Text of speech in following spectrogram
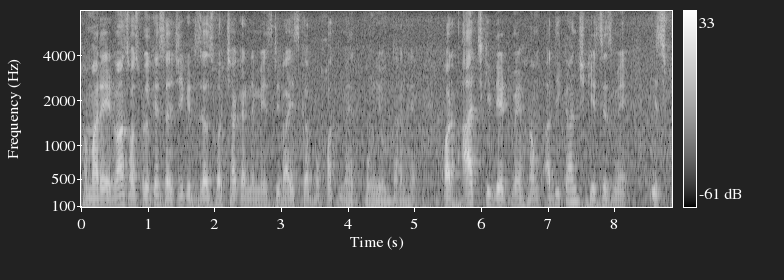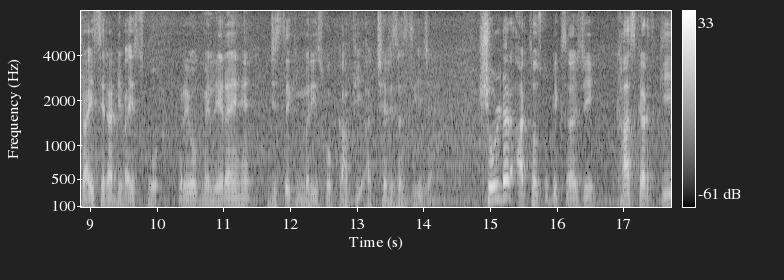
हमारे एडवांस हॉस्पिटल के सर्जरी के रिजल्ट्स को अच्छा करने में इस डिवाइस का बहुत महत्वपूर्ण योगदान है। और आज की डेट में हम अधिकांश केसेस में इस ट्राइसेरा डिवाइस को प्रयोग में ले रहे हैं, जिससे कि मरीज़ को काफ़ी अच्छे रिज़ल्ट दिए जाए। शोल्डर आर्थोस्कोपिक सर्जरी खासकर कि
